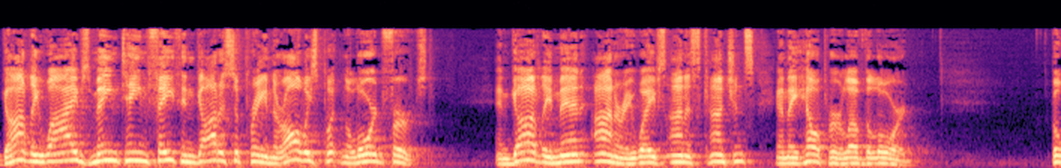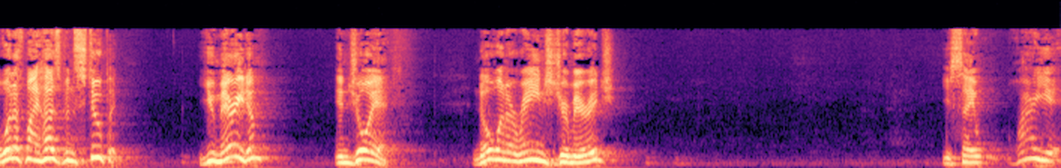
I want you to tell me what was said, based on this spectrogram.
Godly wives maintain faith in God as supreme. They're always putting the Lord first. And godly men honor a wife's honest conscience and they help her love the Lord. But what if my husband's stupid? You married him. Enjoy it. No one arranged your marriage. You say, why are you,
